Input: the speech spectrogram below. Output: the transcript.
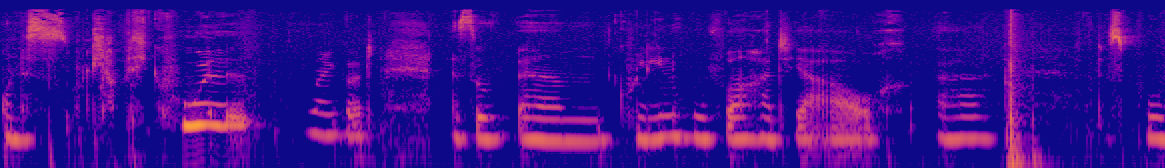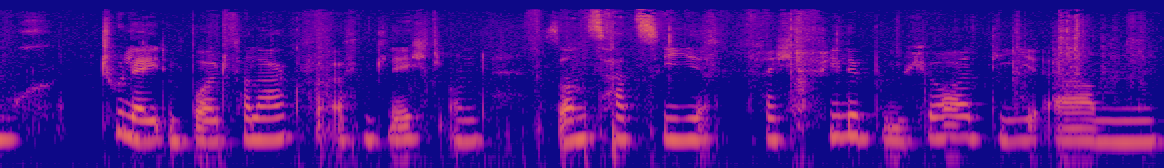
Und es ist unglaublich cool. Oh mein Gott. Also, ähm, Colleen Hoover hat ja auch äh, das Buch Too Late im Bold Verlag veröffentlicht und sonst hat sie recht viele Bücher, die ähm,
